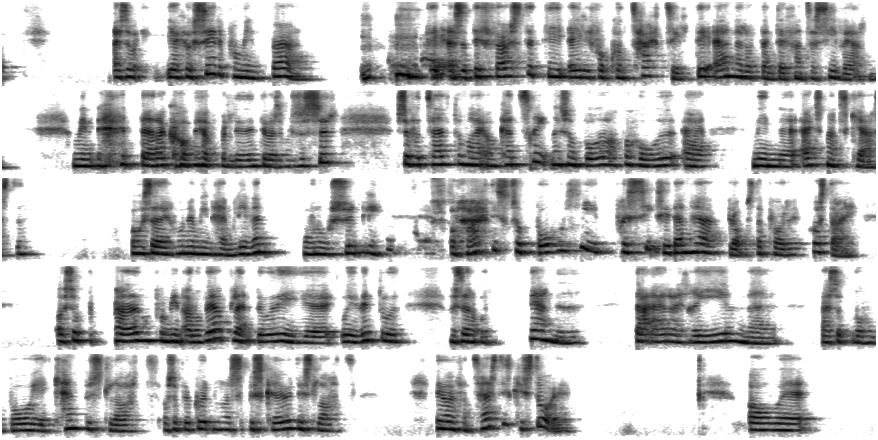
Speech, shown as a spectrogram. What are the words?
altså, jeg kan jo se det på mine børn. Det, altså det første, de egentlig får kontakt til, det er netop den der fantasiverden. Min datter kom her forleden, det var simpelthen så sødt, så fortalte du mig om Katrine, som boede op på hovedet af min øh, eksmands kæreste. Og hun sagde, hun er min hemmelige ven, og hun er usynlig. Og faktisk så bor hun lige præcis i den her blomsterpotte hos dig. Og så pegede hun på min aloe vera plante ude i, øh, ude i vinduet. Og så sagde hun, dernede, der er der et rige med, altså hvor hun bor i et kæmpe slot. Og så begyndte hun at beskrive det slot. Det var en fantastisk historie. Og øh,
